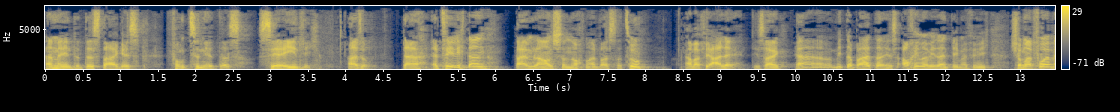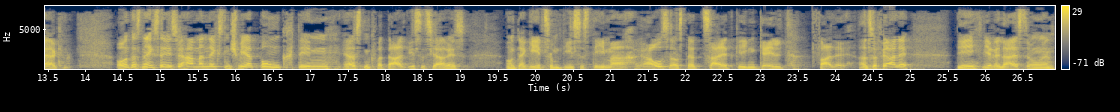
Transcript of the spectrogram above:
am Ende des Tages funktioniert das sehr ähnlich. Also, da erzähle ich dann beim Launch dann nochmal was dazu. Aber für alle, die sagen, ja, Mitarbeiter ist auch immer wieder ein Thema für mich, schon mal vormerken. Und das nächste ist, wir haben einen nächsten Schwerpunkt im ersten Quartal dieses Jahres und da geht es um dieses Thema raus aus der Zeit gegen Geld Falle. Also für alle, die ihre Leistungen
